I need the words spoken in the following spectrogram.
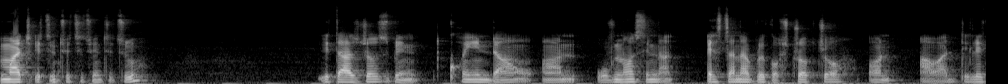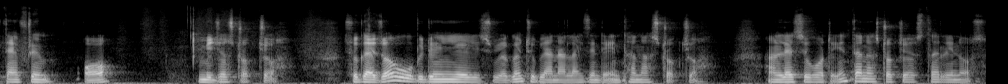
March 18, 2022, it has just been going down and we've not seen an external break of structure on our daily time frame or major structure so guys what we'll be doing here is we are going to be analyzing the internal structure. And let's see what the internal structure is telling us.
